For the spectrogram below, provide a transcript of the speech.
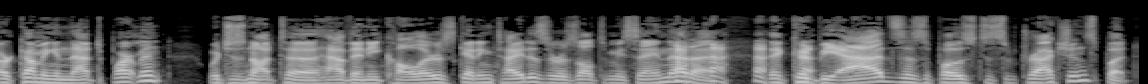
are coming in that department, which is not to have any collars getting tight as a result of me saying that. Uh, they could be adds as opposed to subtractions, but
